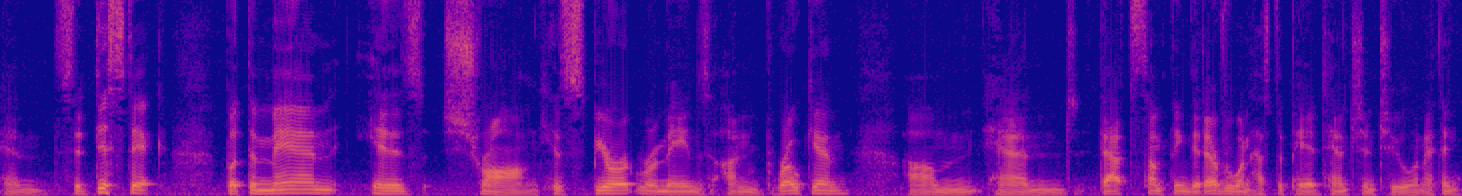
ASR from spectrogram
and sadistic, but the man is strong. His spirit remains unbroken. Um, and that's something that everyone has to pay attention to. And I think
